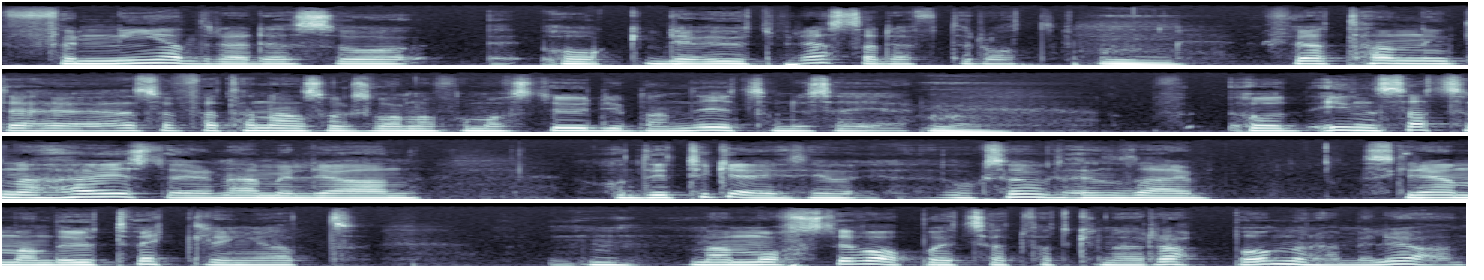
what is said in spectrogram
förnedrades och, och blev utpressad efteråt. Mm. För att han inte, alltså för att han ansågs vara någon form av studiebandit som du säger. Mm. Och insatserna höjs då i den här miljön och det tycker jag är också en så här skrämmande utveckling att man måste vara på ett sätt för att kunna rappa om den här miljön.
